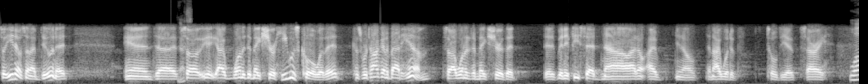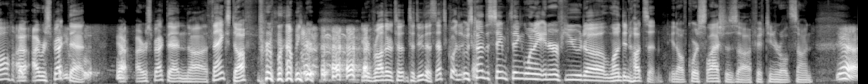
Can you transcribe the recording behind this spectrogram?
so he knows that I'm doing it, and uh, so I wanted to make sure he was cool with it because we're talking about him. So I wanted to make sure that, that and if he said no, I don't, I you know, then I would have told you sorry. Well, I, I respect that. cool. Yeah. I, I respect that, and uh, thanks, Duff, for allowing your your brother to, to do this. That's cool. It was kind of the same thing when I interviewed uh, London Hudson. You know, of course, Slash's fifteen year old son. Yeah.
